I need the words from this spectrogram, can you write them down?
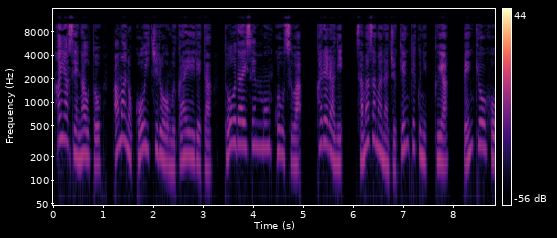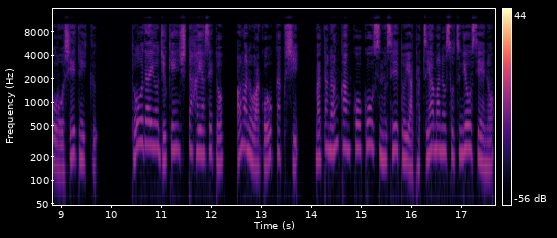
早瀬直人、天野光一郎を迎え入れた東大専門コースは、彼らに様々な受験テクニックや勉強法を教えていく。東大を受験した早瀬と天野は合格し、また難関高コースの生徒や達山の卒業生の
